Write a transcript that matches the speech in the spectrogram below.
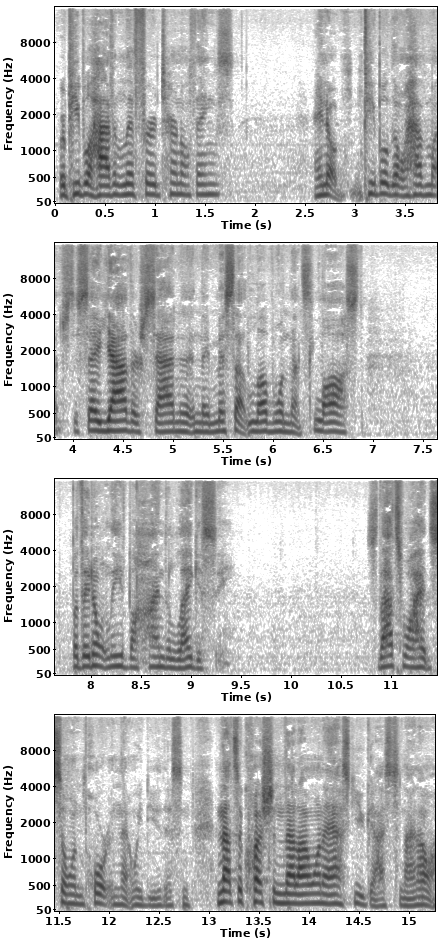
where people haven't lived for eternal things. I know people don't have much to say. Yeah, they're sad and they miss that loved one that's lost, but they don't leave behind a legacy. So that's why it's so important that we do this. And, and that's a question that I want to ask you guys tonight. I,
